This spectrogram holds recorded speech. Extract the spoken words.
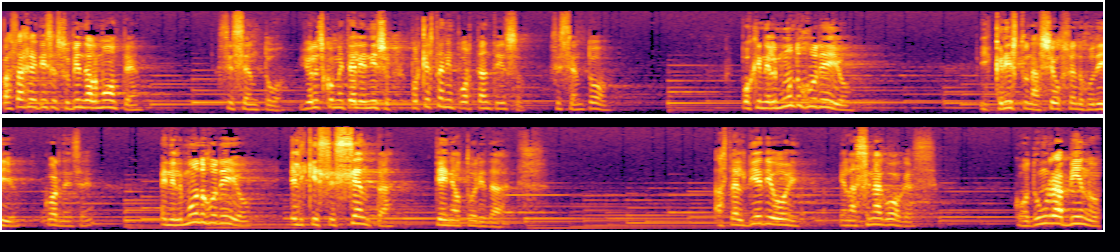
El pasaje dice, subiendo al monte, se sentou. Eu les comentei al inicio, ¿por que é tão importante isso? Se sentou. Porque no mundo judío, e Cristo nasceu sendo judío, acuérdense, en el mundo judío, el que se senta tem autoridade. Hasta el dia de hoje, en las sinagogas, quando um rabino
